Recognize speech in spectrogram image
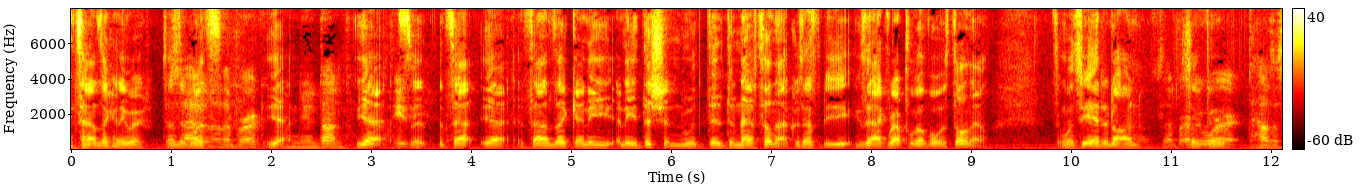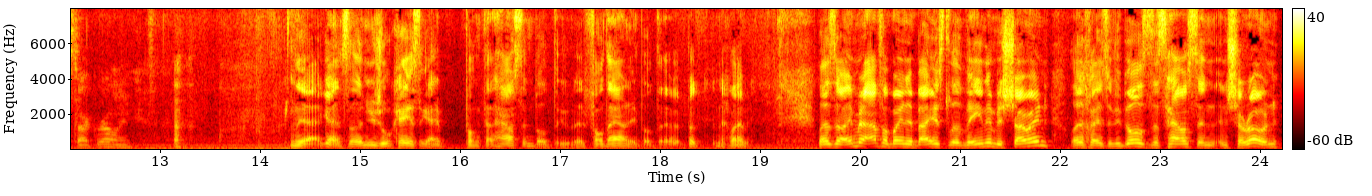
it sounds like anywhere. It sounds like Add once. another brick, yeah. and you're done. Yeah, it's, it, it's that. Yeah, it sounds like any any addition would, that didn't have till now because it has to be the exact replica of what was till now. So once you add it on, So everywhere houses start growing. yeah, again, it's an unusual case. The guy punked that house and built it, it fell down. He built it, but in the Let's go. Imre Alpha Boyne Bayis Levanim Bisharon. If he builds this house in, in Sharon,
